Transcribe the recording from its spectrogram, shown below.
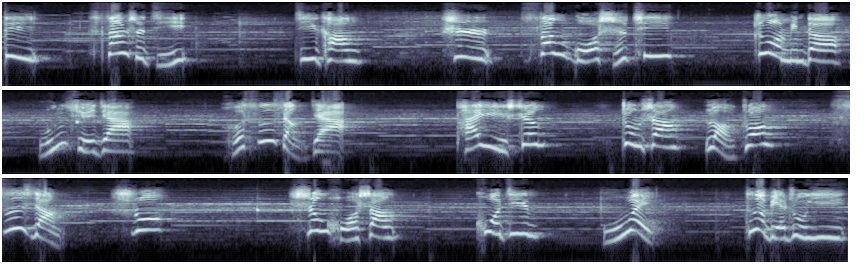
第三十集。嵇康是三国时期著名的文学家和思想家，他一生重上老庄。思想说，生活上扩进无味，特别注意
